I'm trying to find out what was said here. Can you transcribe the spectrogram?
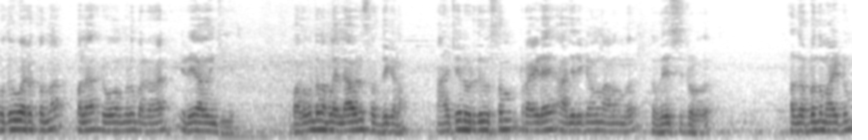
കൊതുക് വരുത്തുന്ന പല രോഗങ്ങളും വളരാൻ ഇടയാകുകയും ചെയ്യും. അപ്പോൾ അതുകൊണ്ട് നമ്മൾ എല്ലാവരും ശ്രദ്ധിക്കണം. ആഴ്ചയിൽ ഒരു ദിവസം ഫ്രൈഡേ ആചരിക്കണം എന്നാണ് നമ്മൾ നിർദ്ദേശിച്ചിട്ടുള്ളത്. അത് നിർബന്ധമായിട്ടും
